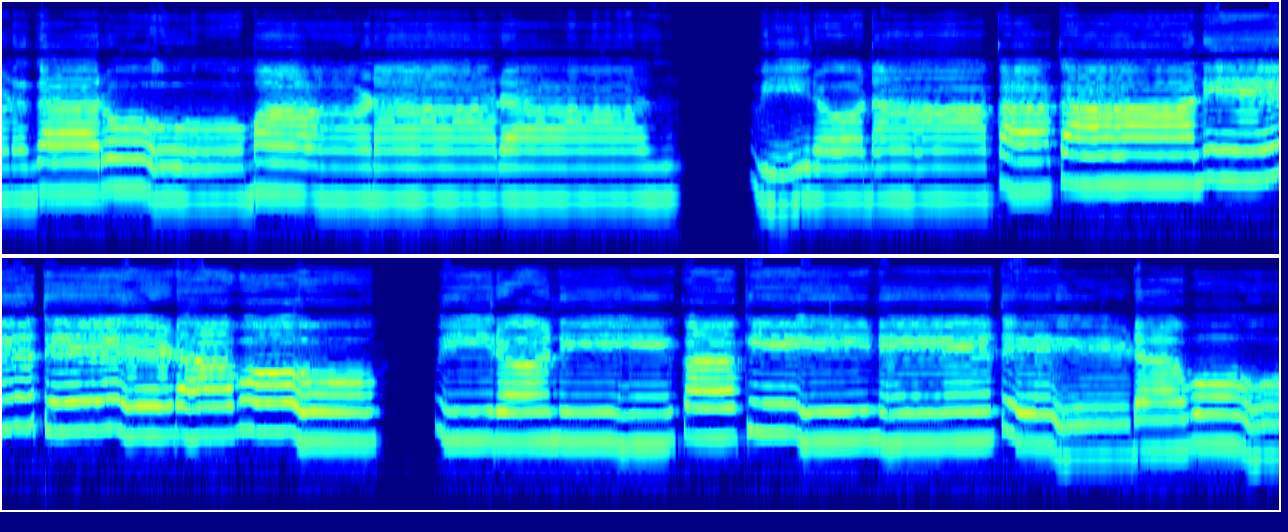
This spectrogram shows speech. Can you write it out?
શણગારો માણારાજ. વીરના કાકાને તેડાવો. વીરની કાકીને તેડાવો.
